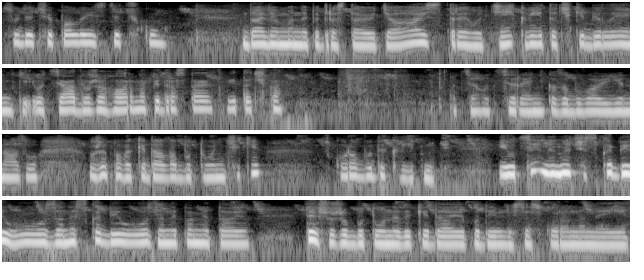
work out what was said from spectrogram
судячи по листячку. Далі в мене підростають айстри, оті квіточки біленькі. І оця дуже гарно підростає квіточка. Оця от сіренька, забуваю її назву. Вже повикидала бутончики, скоро буде квітнуть. І оце неначе скабіоза, не скабіоза, не пам'ятаю. Теж уже бутони викидає, подивлюся скоро на неї.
